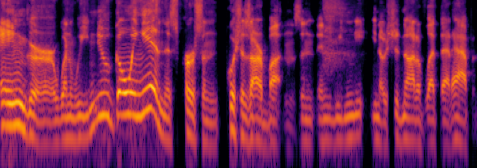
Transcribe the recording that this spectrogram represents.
anger when we knew going in this person pushes our buttons and, and we need, you know should not have let that happen.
